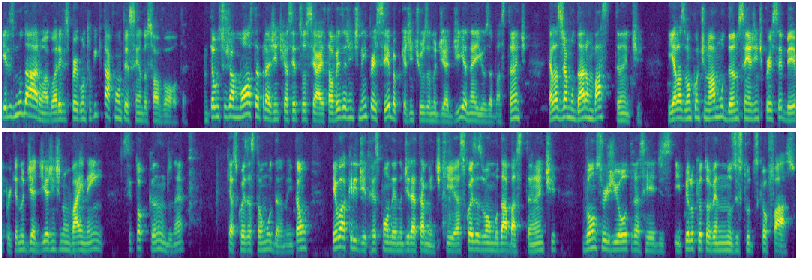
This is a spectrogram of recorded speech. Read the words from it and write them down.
E eles mudaram. Agora eles perguntam o que está acontecendo à sua volta. Então isso já mostra para a gente que as redes sociais, talvez a gente nem perceba, porque a gente usa no dia a dia, né, e usa bastante, elas já mudaram bastante. E elas vão continuar mudando sem a gente perceber, porque no dia a dia a gente não vai nem se tocando, né, que as coisas estão mudando. Então, eu acredito, respondendo diretamente, que as coisas vão mudar bastante, vão surgir outras redes, e pelo que eu estou vendo nos estudos que eu faço,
